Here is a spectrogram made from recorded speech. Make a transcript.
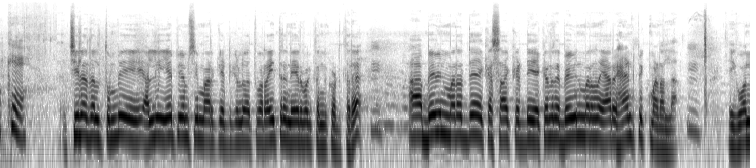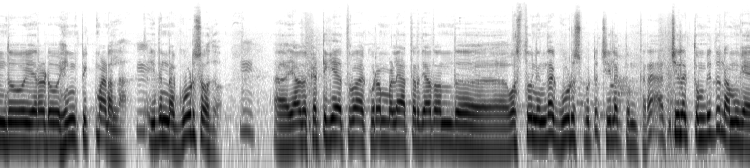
ಓಕೆ ಚೀಲದಲ್ಲಿ ತುಂಬಿ ಅಲ್ಲಿ ಎ ಪಿ ಎಂ ಸಿ ಮಾರ್ಕೆಟ್ಗಳು ಅಥವಾ ರೈತರ ನೇರವಾಗಿ ತಂದು ಕೊಡ್ತಾರೆ. ಆ ಬೇವಿನ ಮರದ್ದೇ ಕಸ ಕಡ್ಡಿ ಯಾಕಂದರೆ ಬೇವಿನ ಮರನ ಯಾರು ಹ್ಯಾಂಡ್ ಪಿಕ್ ಮಾಡಲ್ಲ. ಈಗ ಒಂದು ಎರಡು ಹಿಂಗೆ ಪಿಕ್ ಮಾಡಲ್ಲ. ಇದನ್ನು ಗೂಡಿಸೋದು. ಯಾವುದೋ ಕಟ್ಟಿಗೆ ಅಥವಾ ಕುರಂಬಳೆ ಆ ಥರದ್ದು ಯಾವುದೋ ಒಂದು ವಸ್ತುವಿನಿಂದ ಗೂಡಿಸ್ಬಿಟ್ಟು ಚೀಲಕ್ಕೆ ತುಂಬ್ತಾರೆ. ಆ ಚೀಲಕ್ಕೆ ತುಂಬಿದ್ದು ನಮಗೆ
